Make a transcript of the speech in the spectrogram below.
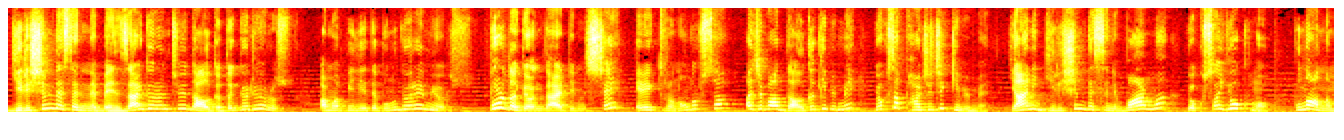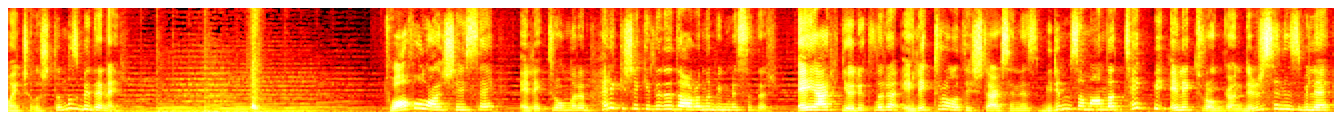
Girişim desenine benzer görüntüyü dalgada görüyoruz ama bilyede bunu göremiyoruz. Burada gönderdiğimiz şey elektron olursa acaba dalga gibi mi yoksa parçacık gibi mi? Yani girişim deseni var mı yoksa yok mu? Bunu anlamaya çalıştığımız bir deney. Tuhaf olan şey ise elektronların her iki şekilde de davranabilmesidir. Eğer yarıklara elektron ateşlerseniz birim zamanda tek bir elektron gönderirseniz bile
